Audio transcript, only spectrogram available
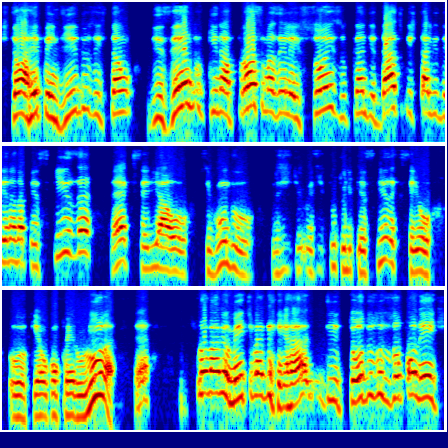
estão arrependidos, estão dizendo que nas próximas eleições o candidato que está liderando a pesquisa, né, que seria o segundo o Instituto de Pesquisa, que seria o, o que é o companheiro Lula, né, provavelmente vai ganhar de todos os oponentes.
